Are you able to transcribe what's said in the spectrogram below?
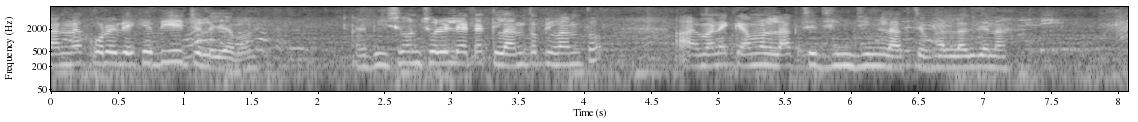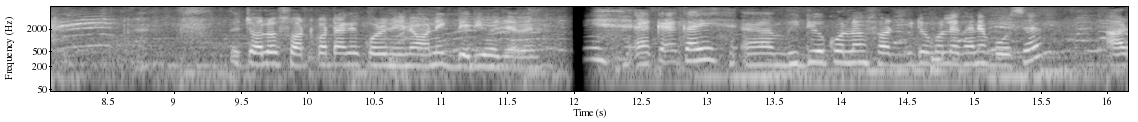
রান্না করে রেখে দিয়েই চলে যাব। আর ভীষণ শরীরে একটা ক্লান্ত ক্লান্ত। আর মানে কেমন লাগছে, ঝিমঝিম লাগছে, ভালো লাগছে না। তো চলো শর্টকট আগে করে নিই না, অনেক দেরি হয়ে যাবে। একা একাই ভিডিও করলাম শর্ট ভিডিও করলে এখানে বসে। আর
